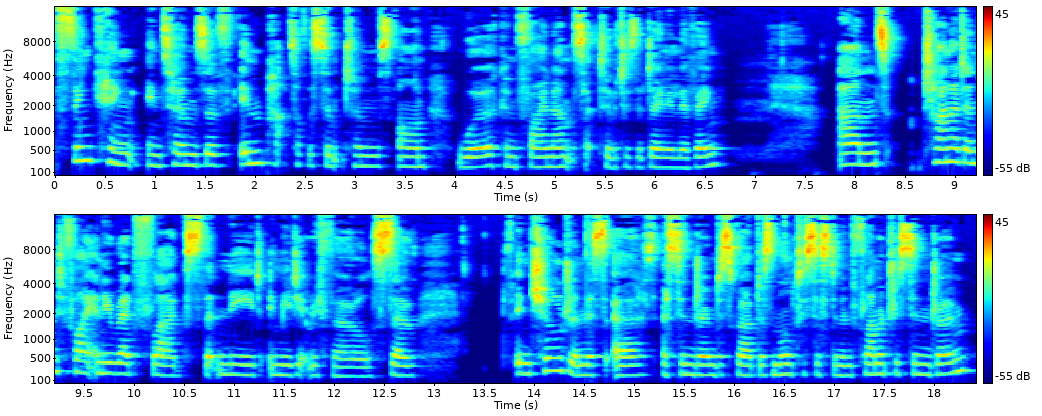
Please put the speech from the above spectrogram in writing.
Thinking in terms of impact of the symptoms on work and finance activities of daily living and try and identify any red flags that need immediate referral. So in children, this a, a syndrome described as multi-system inflammatory syndrome.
